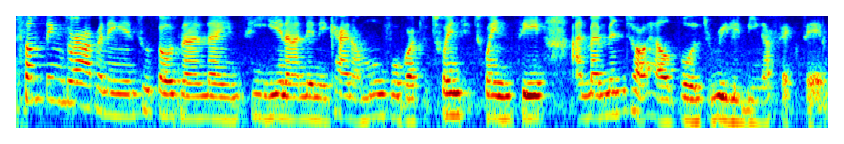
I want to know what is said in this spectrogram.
Some things were happening in 2019 and then it kind of moved over to 2020 and my mental health was really being affected.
